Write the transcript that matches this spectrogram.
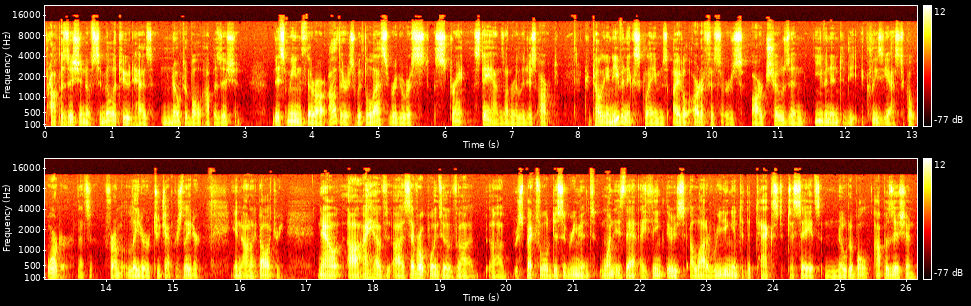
proposition of similitude has notable opposition. This means there are others with less rigorous stands on religious art. Tertullian even exclaims idol artificers are chosen even into the ecclesiastical order. That's from later, two chapters later, in On Idolatry. Now, uh, I have uh, several points of uh, uh, respectful disagreement. One is that I think there's a lot of reading into the text to say it's notable opposition.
